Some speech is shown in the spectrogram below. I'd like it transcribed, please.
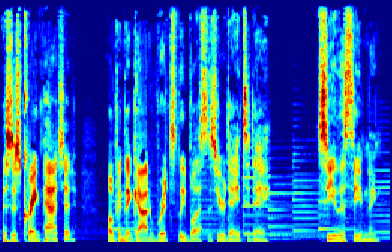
This is Craig Patchett, hoping that God richly blesses your day today. See you this evening.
